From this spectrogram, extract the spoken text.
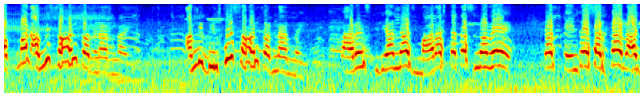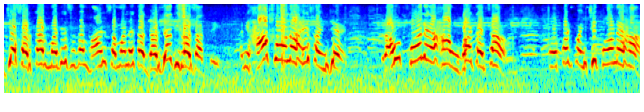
अपमान आम्ही सहन करणार नाही. आम्ही बिलकुल सहन करणार नाही. कारण स्त्रियांना आज महाराष्ट्रातच नव्हे तर केंद्र सरकार राज्य सरकारमध्ये सुद्धा मान समानाचा दर्जा दिला जाते. आणि हा कोण आहे संजय? राऊत कोण आहे हा उभा त्याचा? पोपटपंची कोण आहे हा?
